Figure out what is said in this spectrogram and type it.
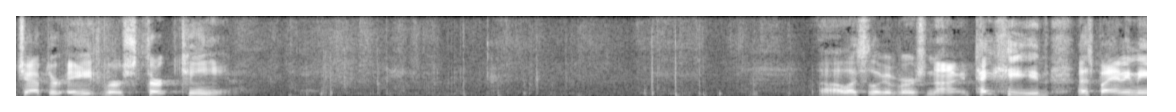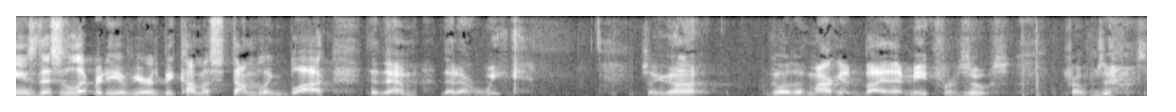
chapter 8, verse 13. Uh, let's look at verse 9. Take heed lest by any means this liberty of yours become a stumbling block to them that are weak. So you're going to go to the market and buy that meat for Zeus, from Zeus.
